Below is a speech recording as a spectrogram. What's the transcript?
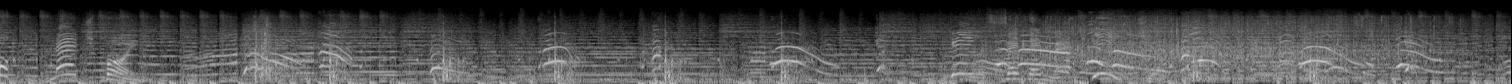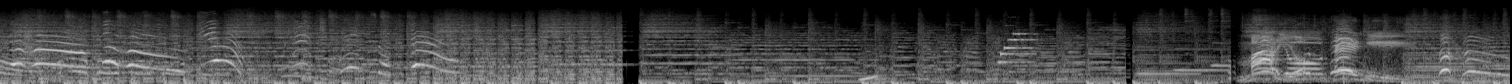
Oh, match point! Game, set, and match! Mario Tennis! Woohoo!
